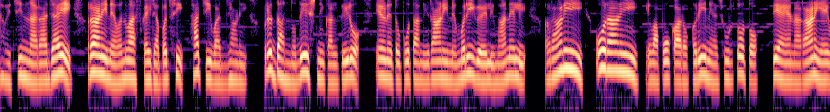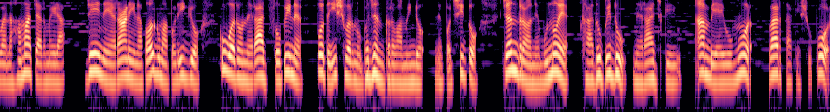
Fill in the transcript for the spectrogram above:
હવે ચીનના રાજાએ રાણીને વનવાસ કાઢ્યા પછી સાચી વાત જાણી. પ્રધાનનો દેશ નિકાલ કર્યો. એણે તો પોતાની રાણીને મરી ગયેલી માનેલી. રાણી, ઓ રાણી, એવા પોકારો કરીને ઝૂરતો તો ત્યાં એના રાણી આવ્યાના સમાચાર મળ્યા. જઈને રાણીના પગમાં પડી ગયો. કુંવરોને રાજ સોંપીને પોતે ઈશ્વરનું ભજન કરવા માંડ્યો ને પછી તો ચંદ્ર અને બુનોએ ખાધું પીધું ને રાજ ગયું આંબે આવ્યો મોર, વાર્તા કે શુપોર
